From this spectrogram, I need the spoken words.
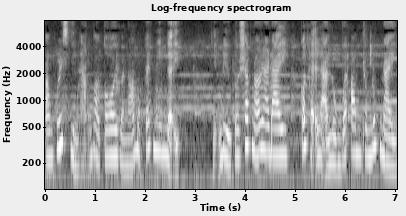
Ông Chris nhìn thẳng vào tôi và nói một cách nghiêm nghị. Những điều tôi sắp nói ra đây có thể lạ lùng với ông trong lúc này.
